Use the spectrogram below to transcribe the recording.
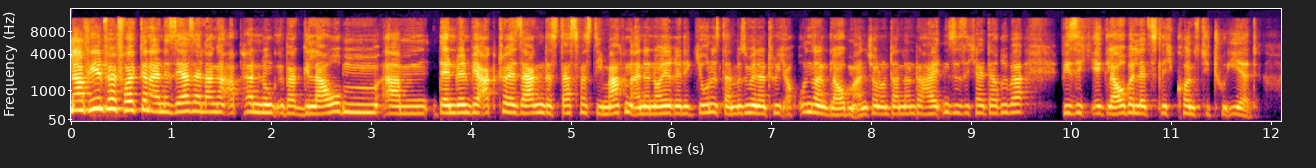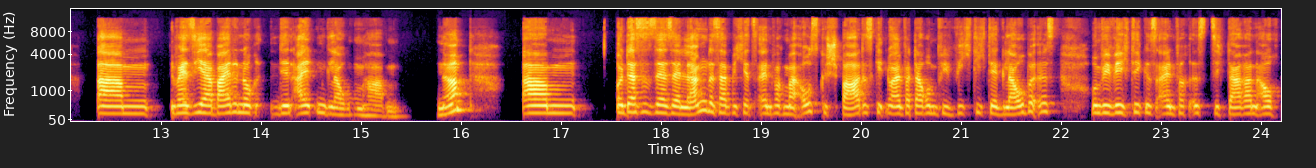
Na, auf jeden Fall folgt dann eine sehr, sehr lange Abhandlung über Glauben. Ähm, denn wenn wir aktuell sagen, dass das, was die machen, eine neue Religion ist, dann müssen wir natürlich auch unseren Glauben anschauen. Und dann unterhalten sie sich halt darüber, wie sich ihr Glaube letztlich konstituiert. Ähm, weil sie ja beide noch den alten Glauben haben. Ne? Ähm, und das ist sehr, sehr lang. Das habe ich jetzt einfach mal ausgespart. Es geht nur einfach darum, wie wichtig der Glaube ist und wie wichtig es einfach ist, sich daran auch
